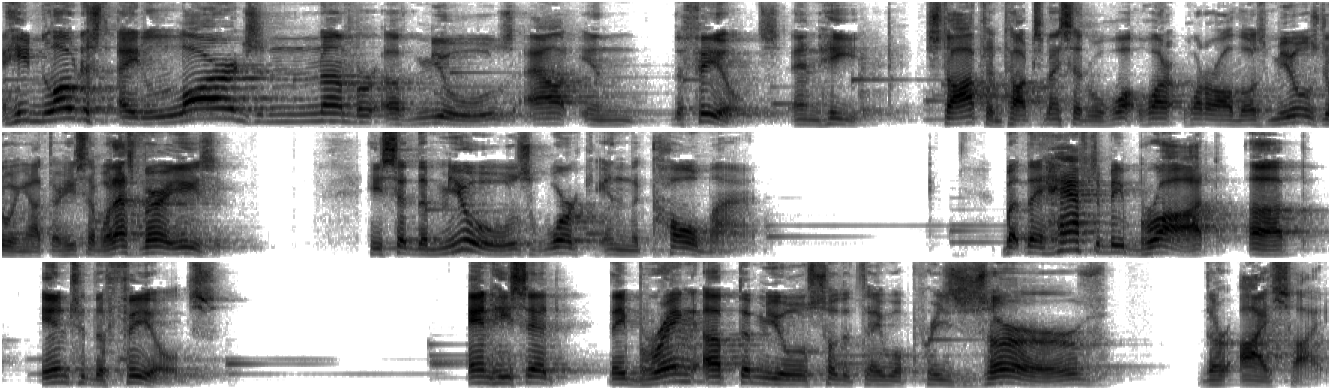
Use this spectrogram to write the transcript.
He noticed a large number of mules out in the fields and he stopped and talked to me and said, Well, what, what, what are all those mules doing out there? He said, Well, that's very easy. He said, The mules work in the coal mine, but they have to be brought up into the fields. And he said, they bring up the mules so that they will preserve their eyesight.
